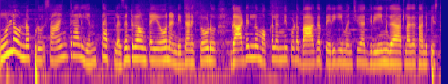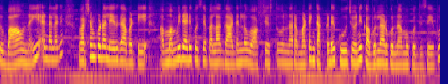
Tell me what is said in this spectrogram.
ఊళ్ళో ఉన్నప్పుడు సాయంత్రాలు ఎంత ప్లెజెంట్గా ఉంటాయోనండి. దానికి తోడు గార్డెన్లో మొక్కలన్నీ కూడా బాగా పెరిగి మంచిగా గ్రీన్గా అట్లాగా కనిపిస్తూ బాగున్నాయి. అండ్ అలాగే వర్షం కూడా లేదు కాబట్టి ఆ మమ్మీ డాడీ కొద్దిసేపు అలా గార్డెన్లో వాక్ చేస్తూ ఉన్నారన్నమాట. ఇంక అక్కడే కూర్చొని కబుర్లు ఆడుకున్నాము కొద్దిసేపు.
